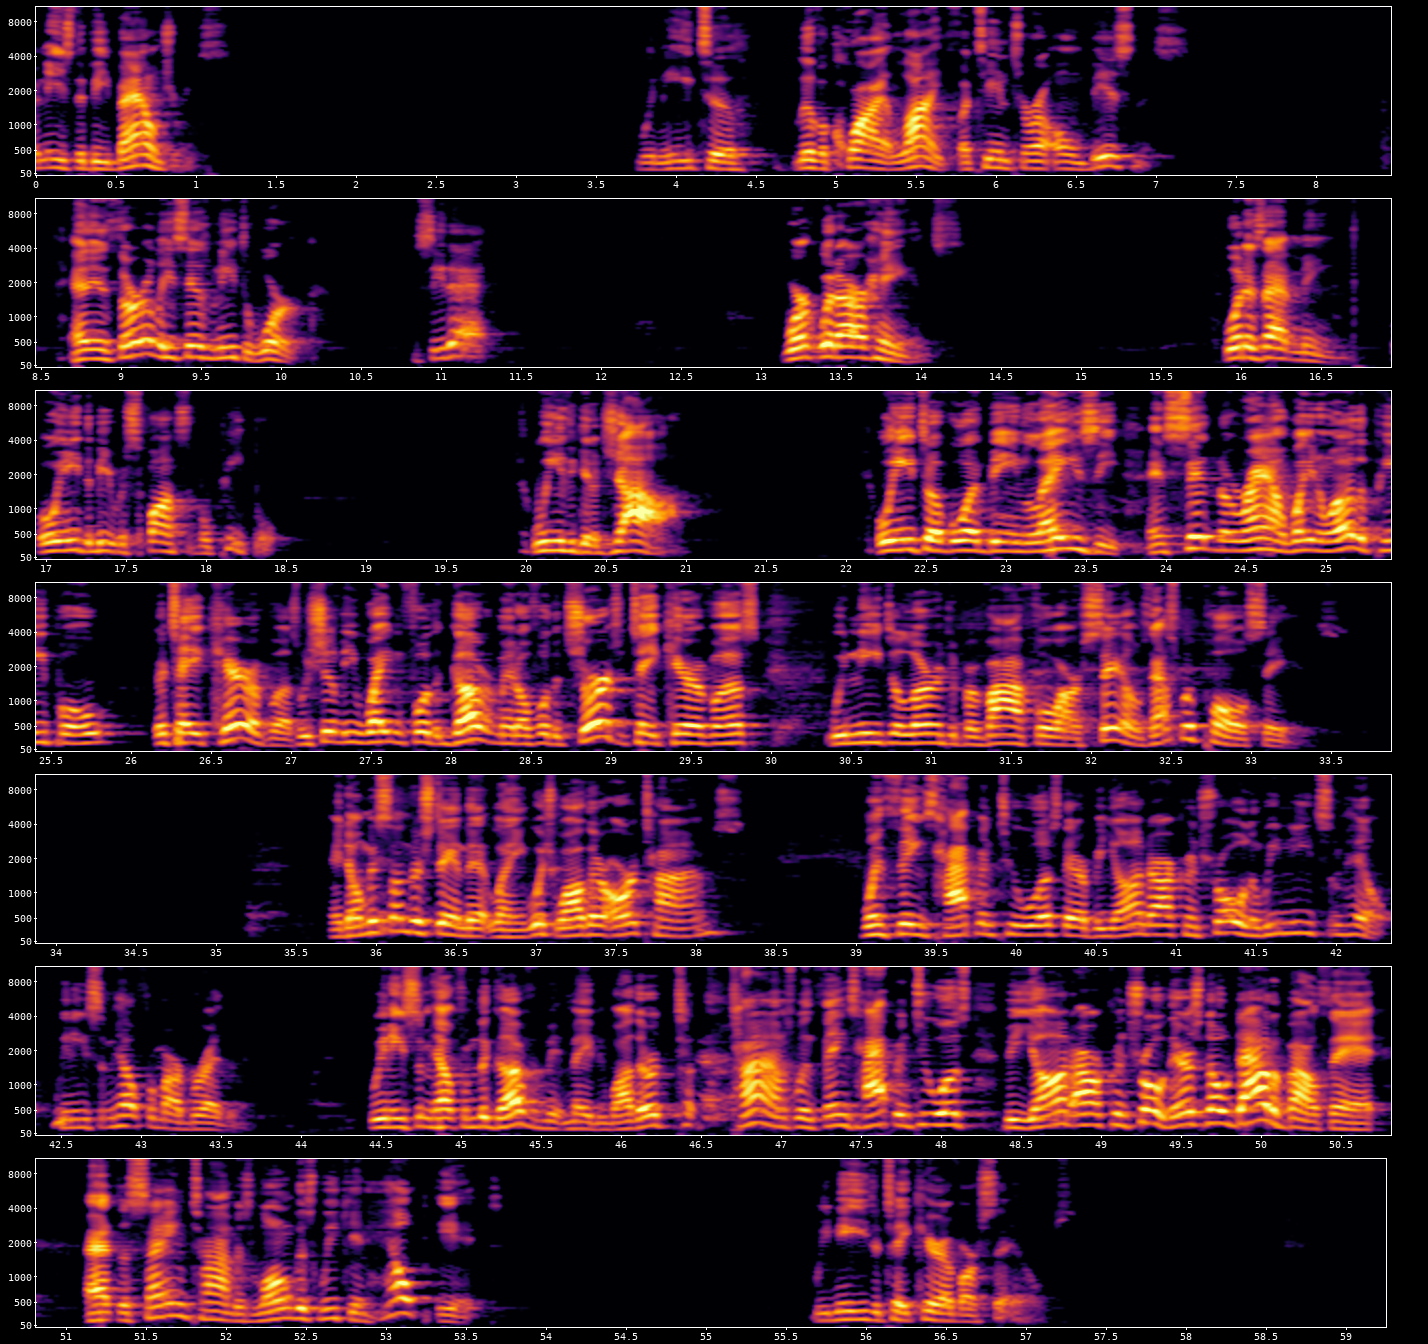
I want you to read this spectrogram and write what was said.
There needs to be boundaries. We need to live a quiet life, attend to our own business. And then thirdly, he says we need to work. You see that? Work with our hands. What does that mean? Well, we need to be responsible people. We need to get a job. We need to avoid being lazy and sitting around waiting on other people to take care of us. We shouldn't be waiting for the government or for the church to take care of us. We need to learn to provide for ourselves. That's what Paul says. And don't misunderstand that language. While there are times when things happen to us that are beyond our control and we need some help, we need some help from our brethren. We need some help from the government, maybe. While there are t- times when things happen to us beyond our control, there's no doubt about that. At the same time, as long as we can help it, we need to take care of ourselves.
